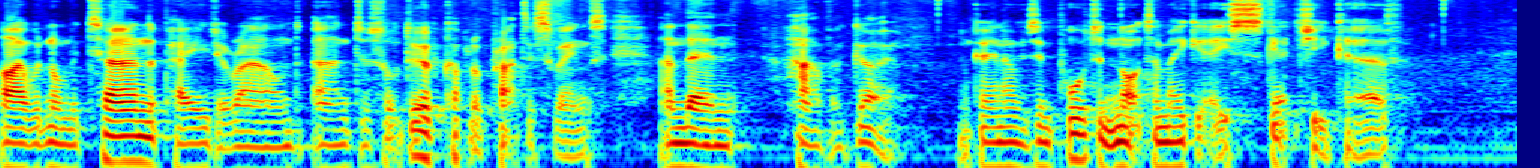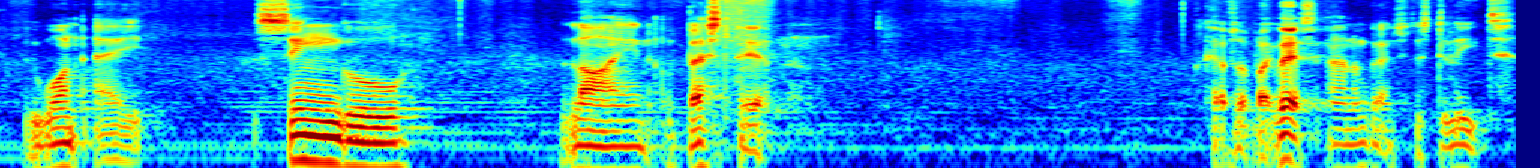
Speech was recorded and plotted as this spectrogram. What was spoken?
I would normally turn the page around and just sort of do a couple of practice swings and then have a go. Okay, now it's important not to make it a sketchy curve. We want a single line of best fit. Curves up like this and I'm going to just delete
